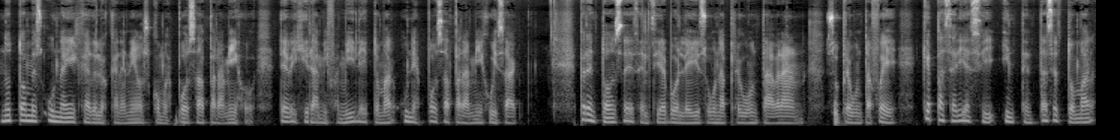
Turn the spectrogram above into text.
no tomes una hija de los cananeos como esposa para mi hijo, debe ir a mi familia y tomar una esposa para mi hijo Isaac. Pero entonces el siervo le hizo una pregunta a Abraham. Su pregunta fue, ¿qué pasaría si intentase tomar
